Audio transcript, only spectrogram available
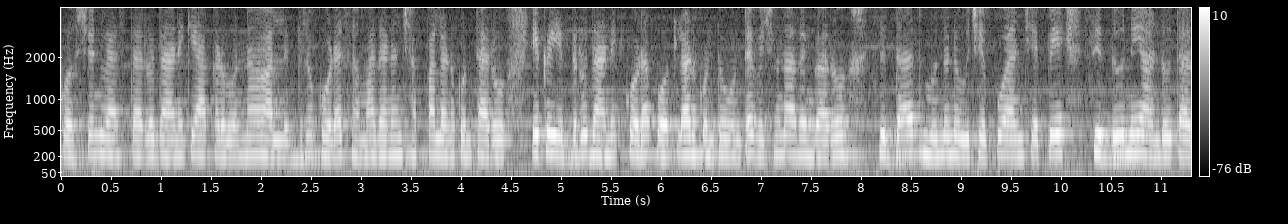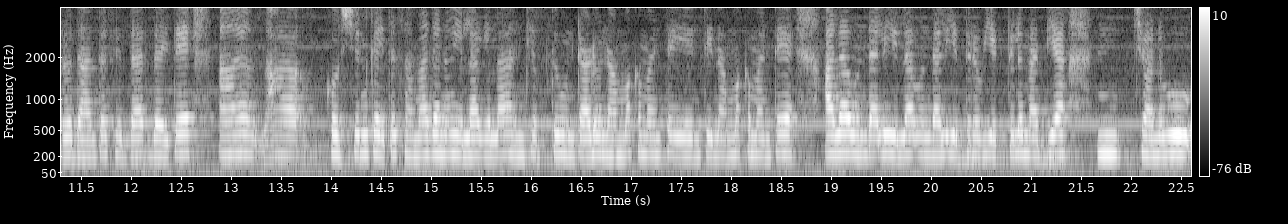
క్వశ్చన్ వేస్తారు. దానికి అక్కడ ఉన్న వాళ్ళిద్దరూ కూడా సమాధానం చెప్పాలనుకుంటారు. ఇక ఇద్దరు దానికి కూడా పోట్లాడుకుంటూ ఉంటే విశ్వనాథం గారు సిద్ధార్థ్ ముందు నువ్వు చెప్పు అని చెప్పి సిద్ధుని అండుతారు. దాంతో సిద్ధార్థ్ అయితే "ఆ, క్వశ్చన్కి అయితే సమాధానం ఇలాగిలా అని చెప్తూ ఉంటాడు. నమ్మకం అంటే ఏంటి? నమ్మకం అంటే అలా ఉండాలి ఇలా ఉండాలి. ఇద్దరు వ్యక్తుల మధ్య చనువు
